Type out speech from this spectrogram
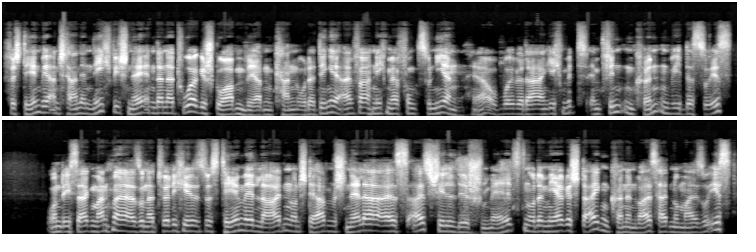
verstehen wir anscheinend nicht, wie schnell in der Natur gestorben werden kann oder Dinge einfach nicht mehr funktionieren, ja, obwohl wir da eigentlich mit empfinden könnten, wie das so ist. Und ich sage manchmal, also natürliche Systeme leiden und sterben schneller als Eisschilde schmelzen oder Meere steigen können, weil es halt nun mal so ist.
